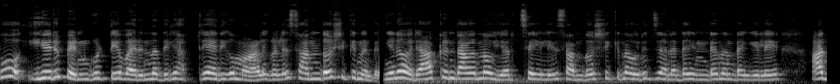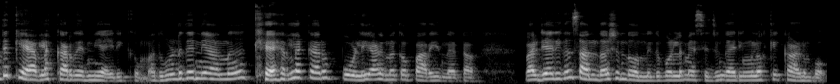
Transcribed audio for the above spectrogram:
അപ്പോൾ ഈ ഒരു പെൺകുട്ടി വരുന്നതിൽ അത്രയധികം ആളുകൾ സന്തോഷിക്കുന്നുണ്ട്. ഇങ്ങനെ ഒരാൾക്ക് ഉണ്ടാകുന്ന ഉയർച്ചയിൽ സന്തോഷിക്കുന്ന ഒരു ജനത ഉണ്ടെന്നുണ്ടെങ്കിൽ അത് കേരളക്കാർ തന്നെയായിരിക്കും. അതുകൊണ്ട് തന്നെയാണ് കേരളക്കാർ പൊളിയാണെന്നൊക്കെ പറയുന്നത് കേട്ടോ. വളരെയധികം സന്തോഷം തോന്നുന്നു ഇതുപോലുള്ള മെസ്സേജും കാര്യങ്ങളൊക്കെ കാണുമ്പോൾ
